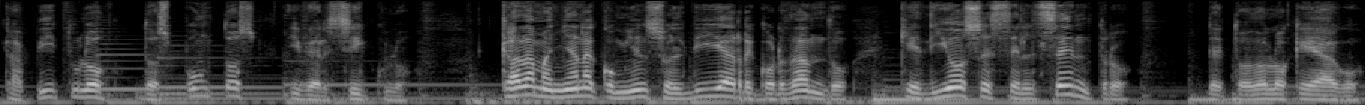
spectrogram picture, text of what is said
capítulo, dos puntos y versículo. Cada mañana comienzo el día recordando que Dios es el centro de todo lo que hago.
